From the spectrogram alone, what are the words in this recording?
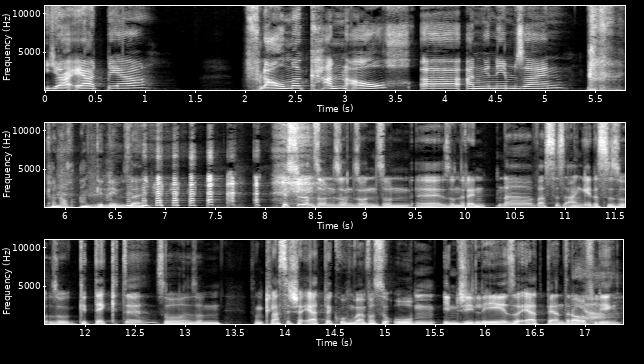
ja, Erdbeer. Pflaume kann auch äh, angenehm sein. Kann auch angenehm sein. Bist du dann so ein, so ein, so ein, so ein, äh, so ein Rentner, was das angeht, dass du so, so gedeckte, so, so ein, so ein klassischer Erdbeerkuchen, wo einfach so oben in Gelee so Erdbeeren drauf Ja. liegen?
